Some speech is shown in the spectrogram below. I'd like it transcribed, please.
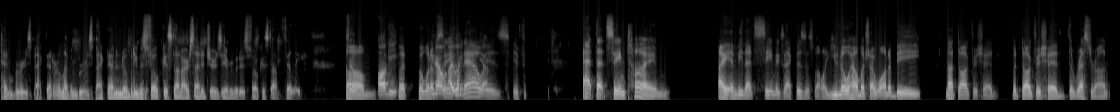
10 breweries back then or 11 breweries back then, and nobody was focused on our side of Jersey. Everybody was focused on Philly. So, um, Augie, but but what I'm know, saying like- now yeah. is if at that same time, I envy that same exact business model. You know how much I want to be not Dogfish Head, but Dogfish Head, the restaurant,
